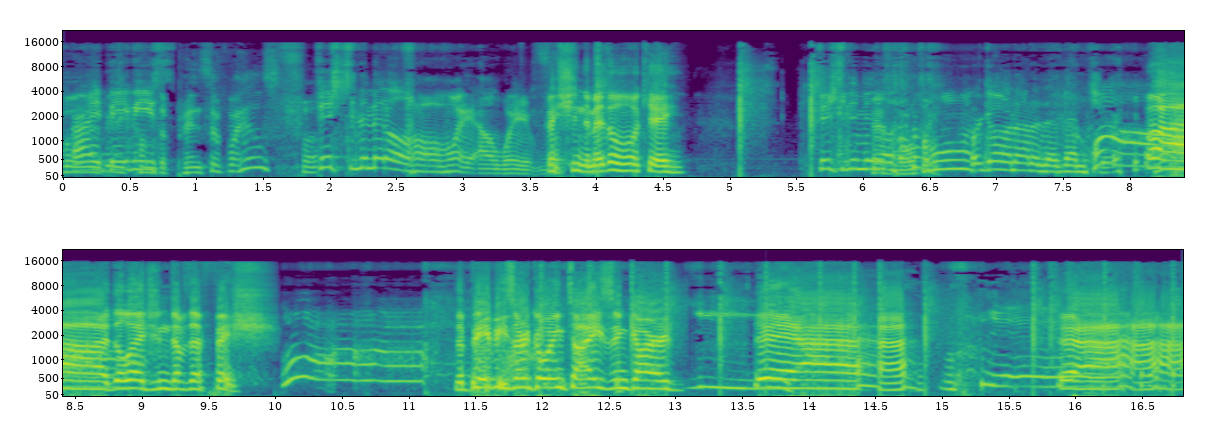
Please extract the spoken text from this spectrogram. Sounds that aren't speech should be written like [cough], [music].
All right, babies. the Prince of Wales. Fish in the middle. Oh wait, oh wait. Fish in the middle. Okay. Fish in the middle. [laughs] We're going on an adventure. Ah, the legend of the fish. The babies are going to Isengard. [laughs] Yeah. yeah. Yeah.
